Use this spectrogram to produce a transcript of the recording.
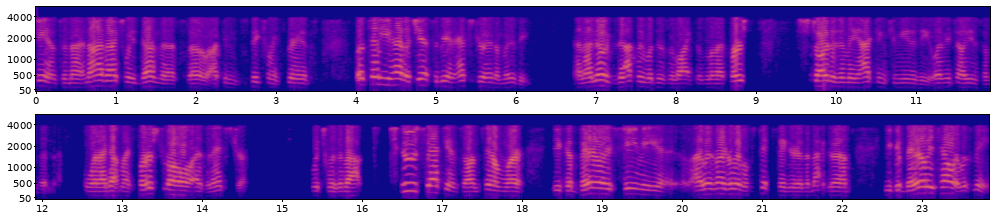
chance, and, I, and I've actually done this, so I can speak from experience. Let's say you had a chance to be an extra in a movie and I know exactly what this is like because when I first started in the acting community, let me tell you something. When I got my first role as an extra, which was about two seconds on film, where you could barely see me, I was like a little stick figure in the background. You could barely tell it was me.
